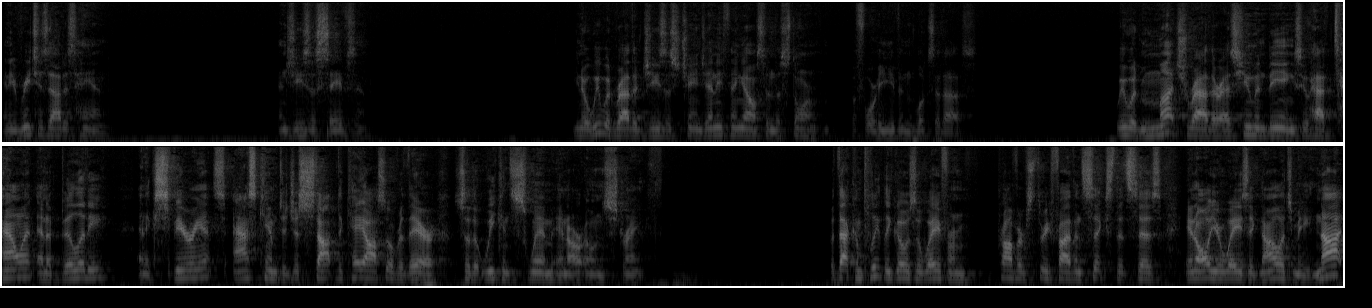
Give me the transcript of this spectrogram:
And he reaches out his hand, and Jesus saves him. You know, we would rather Jesus change anything else in the storm before he even looks at us. We would much rather, as human beings who have talent and ability and experience, ask him to just stop the chaos over there so that we can swim in our own strength. But that completely goes away from Proverbs 3, 5, and 6 that says, In all your ways, acknowledge me. Not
